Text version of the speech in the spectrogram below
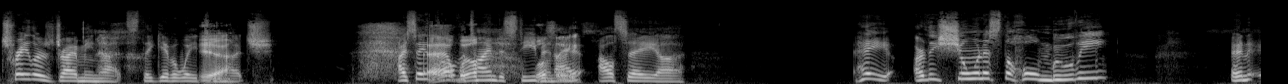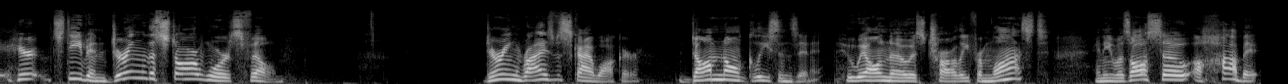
trailers drive me nuts. They give away too Yeah. much. I say that Uh, all the we'll- time to Steven. we'll. I I'll say, uh, "Hey, are they showing us the whole movie?" And here, Steven, during the Star Wars film, during Rise of Skywalker, Domhnall Gleeson's in it, who we all know as Charlie from Lost, and he was also a Hobbit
